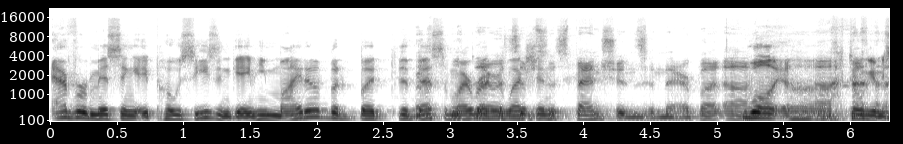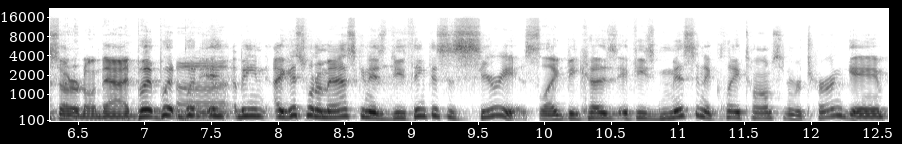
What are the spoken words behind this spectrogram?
ever missing a postseason game. He might have, but but to the best of my Well, recollection, some suspensions in there, but uh, well, ugh, don't get me started on that. But but but Uh, I mean, I guess what I'm asking is, do you think this is serious? Like, because if he's missing a Klay Thompson return game,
